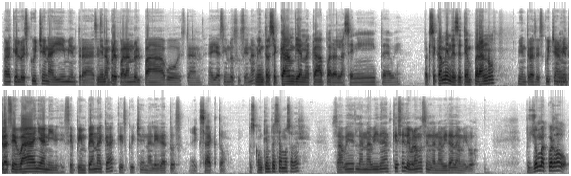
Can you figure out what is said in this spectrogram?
Para que lo escuchen ahí mientras Mien- están preparando el pavo, están ahí haciendo su cena. Mientras se cambian acá para la cenita, güey. Para que se cambien desde temprano. Mientras escuchan, Mien- mientras se bañan y se pimpean acá, que escuchen alegatos. Exacto. Pues con qué empezamos a ver. Saber la Navidad, ¿qué celebramos en la Navidad, amigo? Pues yo me acuerdo,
